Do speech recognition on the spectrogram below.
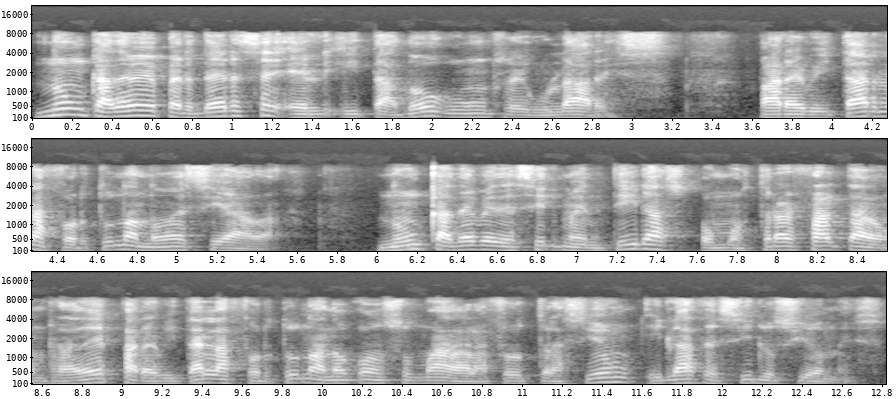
Nunca debe perderse el itadogun regulares para evitar la fortuna no deseada. Nunca debe decir mentiras o mostrar falta de honradez para evitar la fortuna no consumada, la frustración y las desilusiones.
